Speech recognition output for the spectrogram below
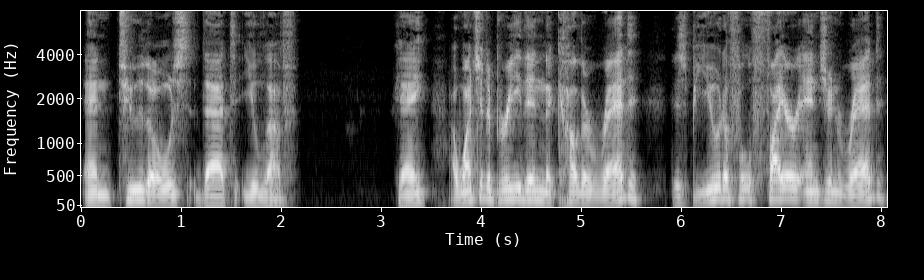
and to those that you love. Okay? I want you to breathe in the color red, this beautiful fire engine red,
